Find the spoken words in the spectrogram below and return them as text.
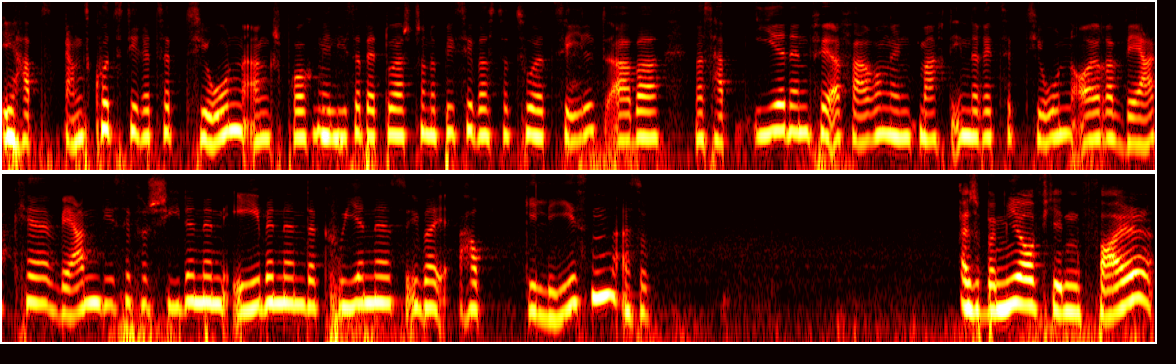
Ihr habt ganz kurz die Rezeption angesprochen. Mhm. Elisabeth, du hast schon ein bisschen was dazu erzählt, aber was habt ihr denn für Erfahrungen gemacht in der Rezeption eurer Werke? Werden diese verschiedenen Ebenen der Queerness überhaupt gelesen? Also, also bei mir auf jeden Fall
